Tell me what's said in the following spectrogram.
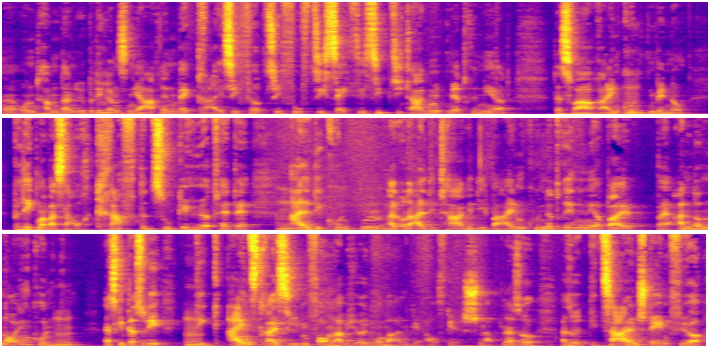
äh, und haben dann über die mhm. ganzen Jahre hinweg 30, 40, 50, 60, 70 Tage mit mir trainiert. Das war rein mhm. Kundenbindung. Beleg mal, was da auch Kraft dazu gehört hätte, mhm. all die Kunden all, oder all die Tage, die ich bei einem Kunde trainiere, bei, bei anderen neuen Kunden mhm. Es gibt also die, mhm. die 137-Form, habe ich irgendwo mal ange, aufgeschnappt. Ne? So, also die Zahlen stehen für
